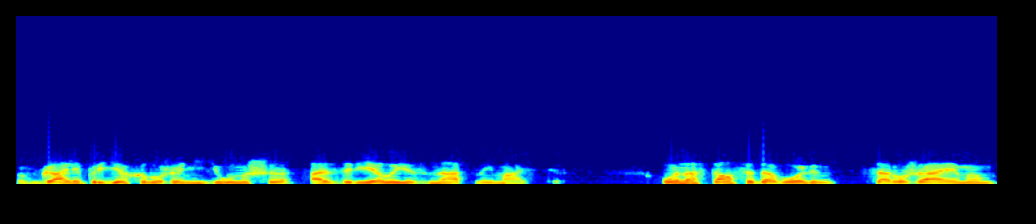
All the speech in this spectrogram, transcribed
В Гале приехал уже не юноша, а зрелый и знатный мастер. Он остался доволен сооружаемым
